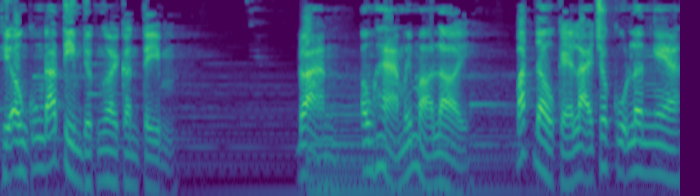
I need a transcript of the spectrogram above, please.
thì ông cũng đã tìm được người cần tìm. Đoạn, ông Hà mới mở lời, bắt đầu kể lại cho cụ Lân nghe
